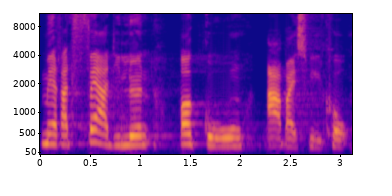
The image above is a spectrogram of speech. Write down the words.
med retfærdig løn og gode arbejdsvilkår.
